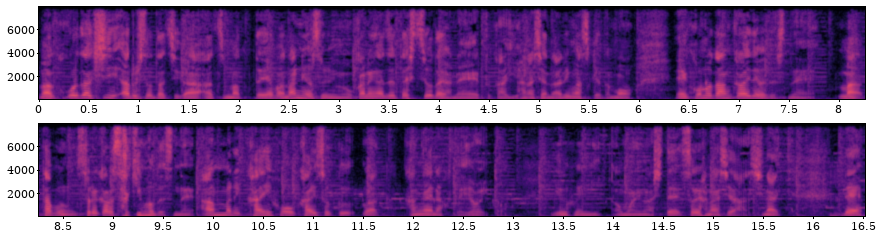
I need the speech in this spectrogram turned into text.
まあ、志ある人たちが集まってやっぱ何をするにもお金が絶対必要だよねとかいう話になりますけども、えーこの段階ではですねまあ多分それから先もですねあんまり開放快速は考えなくてよいと。いうふうに思いましてそういう話はしない。で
